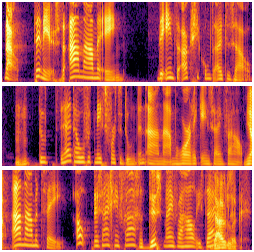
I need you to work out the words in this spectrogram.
Nou, ten eerste, aanname 1. De interactie komt uit de zaal. Mm -hmm. Doet, hè, daar hoef ik niks voor te doen. Een aanname hoor ik in zijn verhaal. Ja. Aanname 2. Oh, er zijn geen vragen, dus mijn verhaal is duidelijk. Duidelijk.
